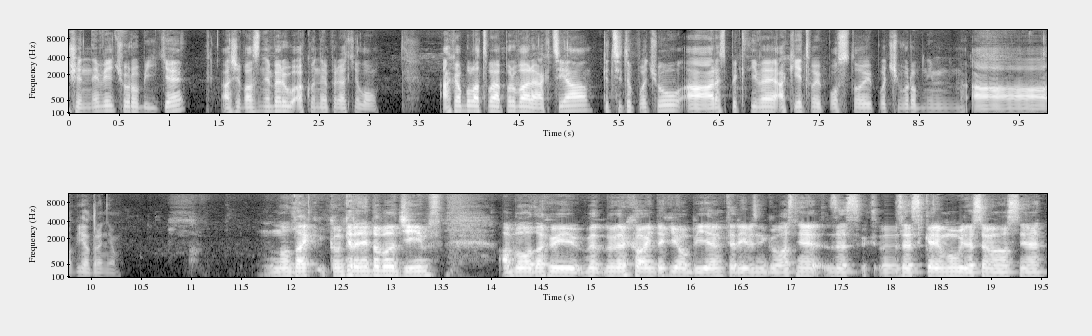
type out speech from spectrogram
že nevie, čo robíte a že vás neberú ako nepriateľov. Aká bola tvoja prvá reakcia, keď si to počul a respektíve aký je tvoj postoj poči úrobným a? No tak konkrétně to byl James a bylo takový vy- vyvrcholení takového BM, který vznikl vlastně ze, ze scrimu, kde jsem vlastně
